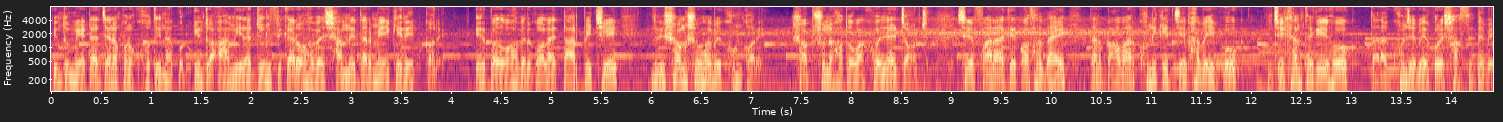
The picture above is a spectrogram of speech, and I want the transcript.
কিন্তু মেয়েটার যেন কোনো ক্ষতি না করুক। কিন্তু আমিরা জুলফিকার ওহাবের সামনে তার মেয়েকে রেপ করে। এরপর ওহাবের গলায় তার পেঁচিয়ে নৃশংসভাবে খুন করে। সব শুনে হতবাক হয়ে যায় জর্জ। সে ফারাকে কথা দেয়, তার বাবার খুনিকে যেভাবেই হোক, যেখান থেকেই হোক, তারা খুঁজে বের করে শাস্তি দেবে।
